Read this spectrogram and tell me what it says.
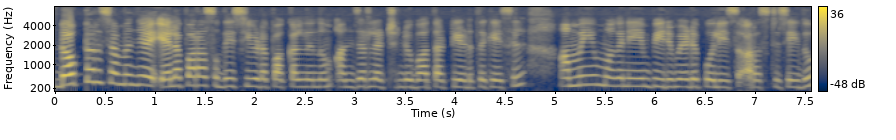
ഡോക്ടർ ചമഞ്ഞ് ഏലപ്പാറ സ്വദേശിയുടെ പക്കൽ നിന്നും അഞ്ചര ലക്ഷം രൂപ തട്ടിയെടുത്ത കേസിൽ അമ്മയും മകനെയും പീരുമേട് പോലീസ് അറസ്റ്റ് ചെയ്തു.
